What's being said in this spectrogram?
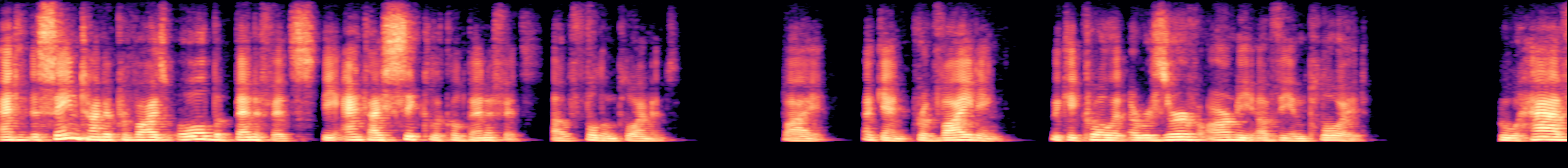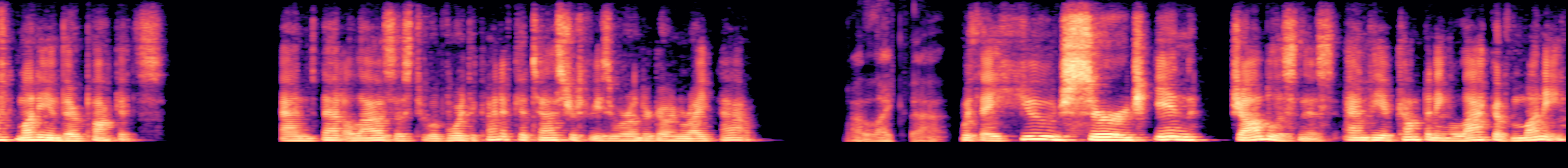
And at the same time, it provides all the benefits, the anti cyclical benefits of full employment by, again, providing, we could call it a reserve army of the employed who have money in their pockets. And that allows us to avoid the kind of catastrophes we're undergoing right now. I like that. With a huge surge in joblessness and the accompanying lack of money,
